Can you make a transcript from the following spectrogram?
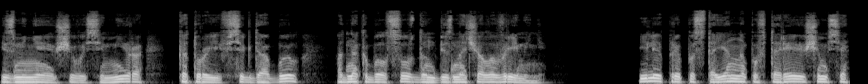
изменяющегося мира, который всегда был, однако был создан без начала времени, или при постоянно повторяющемся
